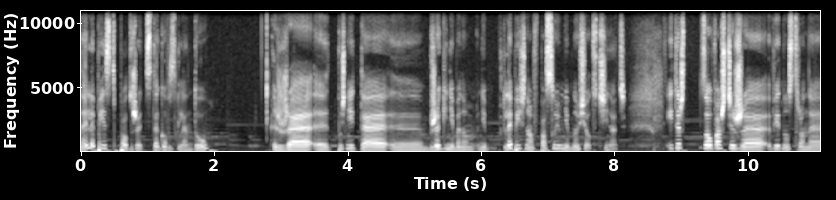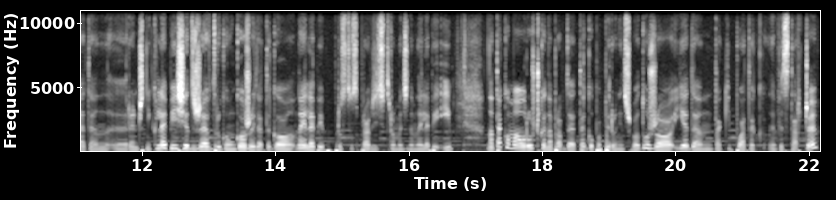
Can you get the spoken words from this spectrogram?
Najlepiej jest podrzeć z tego względu, że y, później te y, brzegi nie będą, nie, lepiej się nam wpasują, nie będą się odcinać. I też zauważcie, że w jedną stronę ten y, ręcznik lepiej się drze, w drugą gorzej, dlatego najlepiej po prostu sprawdzić, którą będzie nam najlepiej. I na taką małą różdżkę naprawdę tego papieru nie trzeba dużo, jeden taki płatek wystarczy.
